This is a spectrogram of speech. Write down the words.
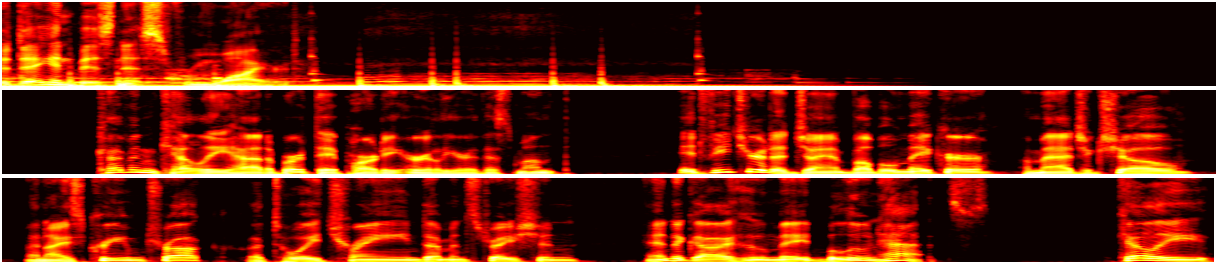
Today in Business from Wired. Kevin Kelly had a birthday party earlier this month. It featured a giant bubble maker, a magic show, an ice cream truck, a toy train demonstration, and a guy who made balloon hats. Kelly,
